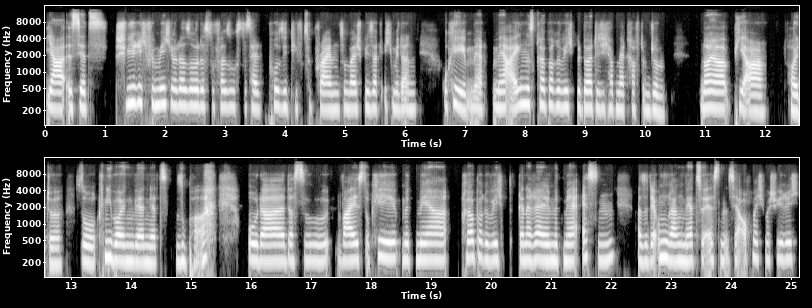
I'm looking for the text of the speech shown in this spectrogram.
ja ist jetzt schwierig für mich oder so, dass du versuchst, das halt positiv zu primen. Zum Beispiel sage ich mir dann, okay, mehr, mehr eigenes Körpergewicht bedeutet, ich habe mehr Kraft im Gym. neuer PR heute. So, Kniebeugen werden jetzt super. Oder dass du weißt, okay, mit mehr Körpergewicht generell, mit mehr Essen, also der Umgang mehr zu essen, ist ja auch manchmal schwierig,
